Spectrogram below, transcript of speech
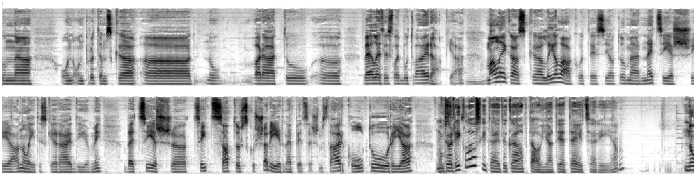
Un, un, un, protams, ka uh, nu, varētu uh, vēlēties, lai būtu vairāk. Jā. Mm -hmm. Man liekas, ka lielākoties jau tomēr necieš šie analītiskie raidījumi, bet cieš uh, cits saturs, kurš arī ir nepieciešams. Tā ir kultūra. Jā. Mums... Un to arī klausītāji aptaujā tie teica arī. Ja? Nu,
